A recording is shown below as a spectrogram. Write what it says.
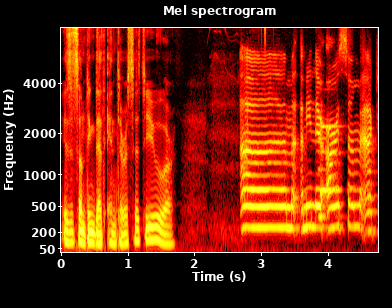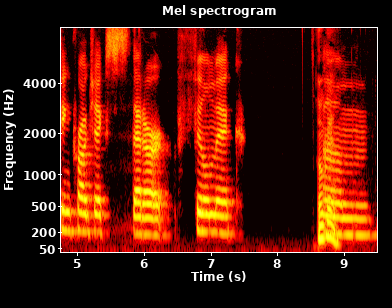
Is it something that interests you or? Um, I mean, there are some acting projects that are filmic, okay. um,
